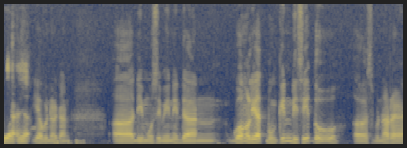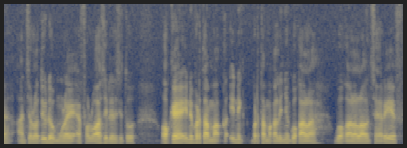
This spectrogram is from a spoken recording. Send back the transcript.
Iya, iya. Iya bener kan Eh, di musim ini dan gua ngelihat mungkin di situ eh, sebenarnya Ancelotti udah mulai evaluasi dari situ. Oke, ini pertama ini pertama kalinya gua kalah. Gua kalah lawan Sheriff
